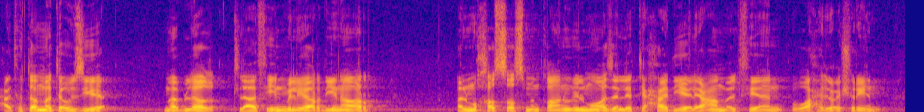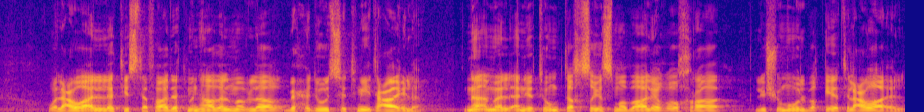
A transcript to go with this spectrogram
حيث تم توزيع مبلغ 30 مليار دينار المخصص من قانون الموازنة الاتحادية لعام 2021 والعوائل التي استفادت من هذا المبلغ بحدود 600 عائلة. نأمل أن يتم تخصيص مبالغ أخرى لشمول بقية العوائل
